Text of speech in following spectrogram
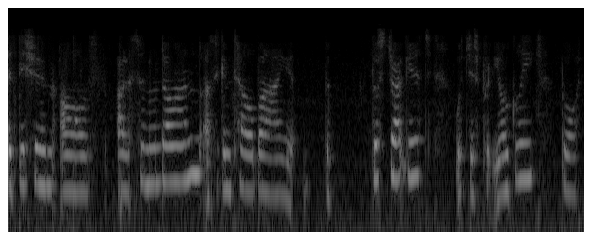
edition of Alice in Wonderland, as you can tell by the dust jacket, which is pretty ugly, but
